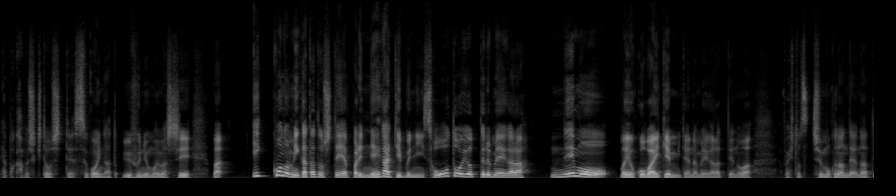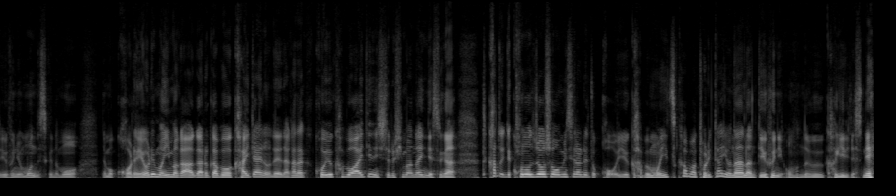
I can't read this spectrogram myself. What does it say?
やっぱ株式投資ってすごいなというふうに思いますしまあ1個の見方としてやっぱりネガティブに相当寄ってる銘柄でも、まあ、横ばい券みたいな銘柄っていうのはぱ一つ注目なんだよなというふうに思うんですけどもでもこれよりも今が上がる株を買いたいのでなかなかこういう株を相手にしてる暇はないんですがかといってこの上昇を見せられるとこういう株もいつかは取りたいよななんていうふうに思う限りですね、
